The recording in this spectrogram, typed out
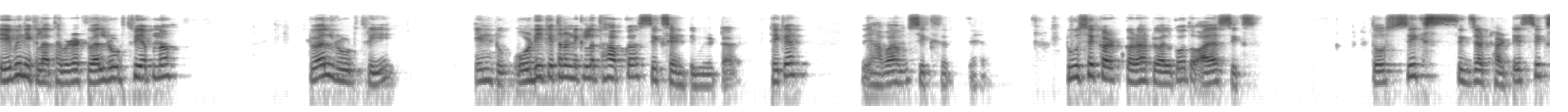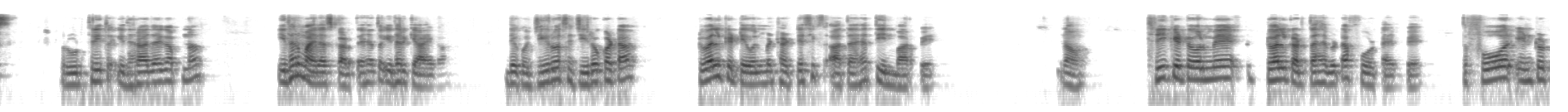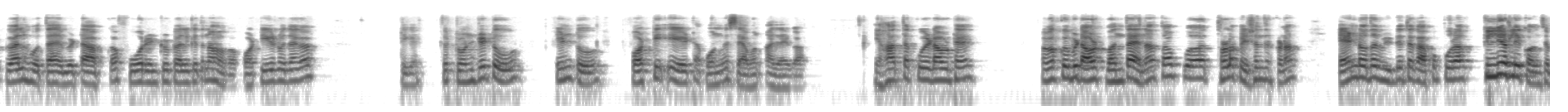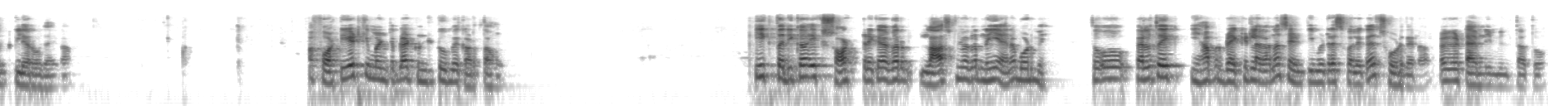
ए बी निकला था बेटा ट्वेल्व रूट थ्री अपना। Twelve root three into O D कितना निकला था आपका? सिक्स सेंटीमीटर ठीक है? तो यहाँ पर हम सिक्स लिखते हैं। टू से कट करा ट्वेल्व को तो आया सिक्स तो सिक्स सिक्स जा थर्टी सिक्स रूट थ्री तो इधर आ जाएगा अपना। इधर माइनस करते हैं तो इधर क्या आएगा? देखो ज़ीरो से ज़ीरो कटा ट्वेल्व के टेबल में थर्टी सिक्स आता है तीन बार पे। नाउ थ्री के टेबल में ट्वेल्व करता है बेटा फोर टाइम पे। तो फोर इंटू ट्वेल्व होता है बेटा आपका फोर इंटू ट्वेल्व कितना होगा? फोर्टी एट हो जाएगा। ठीक है? तो twenty two into forty eight upon में सेवन आ जाएगा। यहाँ तक कोई डाउट है? अगर कोई भी डाउट बनता है ना तो आप थोड़ा पेशेंस रखना। एंड ऑफ़ द वीडियो तक आपको पूरा क्लियरली कॉन्सेप्ट क्लियर हो जाएगा। अब 48 की मल्टीप्लाई 22 में करता हूँ। एक तरीका, एक शॉर्ट ट्रिक है। अगर लास्ट में अगर नहीं आया ना बोर्ड में तो पहले तो एक यहाँ पर ब्रैकेट लगाना सेंटीमीटर इसको लेकर छोड़ देना, अगर टाइम नहीं मिलता तो।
